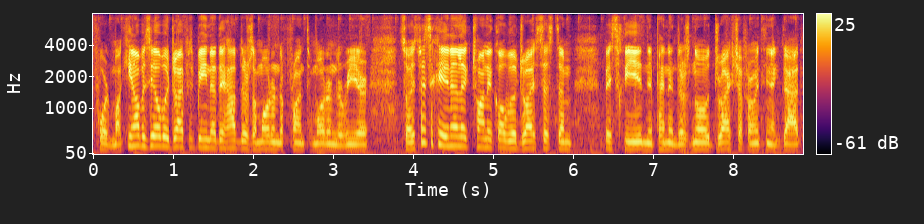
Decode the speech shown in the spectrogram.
Ford Mach-E. Obviously, all-wheel drive is being that they have there's a motor in the front, motor in the rear. So it's basically an electronic all-wheel drive system, basically independent. There's no drive shaft or anything like that,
